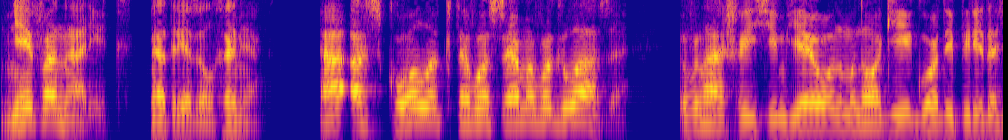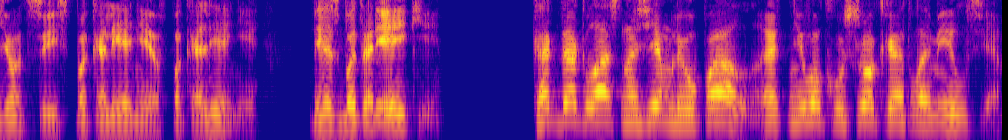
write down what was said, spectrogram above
«Не фонарик», — отрезал хомяк, «а осколок того самого глаза. В нашей семье он многие годы передается из поколения в поколение. Без батарейки. Когда глаз на землю упал, от него кусок и отломился.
